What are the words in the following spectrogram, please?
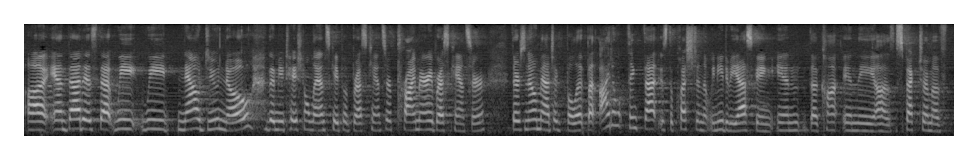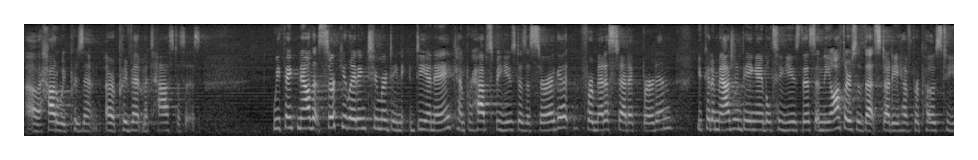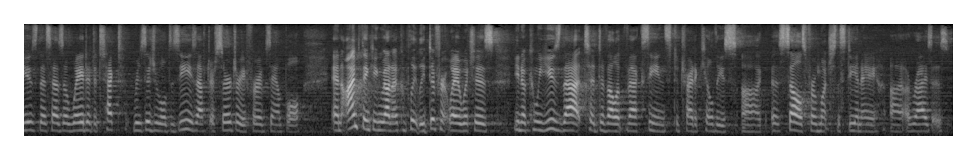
Uh, and that is that we, we now do know the mutational landscape of breast cancer, primary breast cancer. There's no magic bullet, but I don't think that is the question that we need to be asking in the, in the uh, spectrum of uh, how do we present, or prevent metastasis. We think now that circulating tumor DNA can perhaps be used as a surrogate for metastatic burden. You could imagine being able to use this, and the authors of that study have proposed to use this as a way to detect residual disease after surgery, for example. And I'm thinking about it in a completely different way, which is, you know, can we use that to develop vaccines to try to kill these uh, cells from which this DNA uh, arises?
